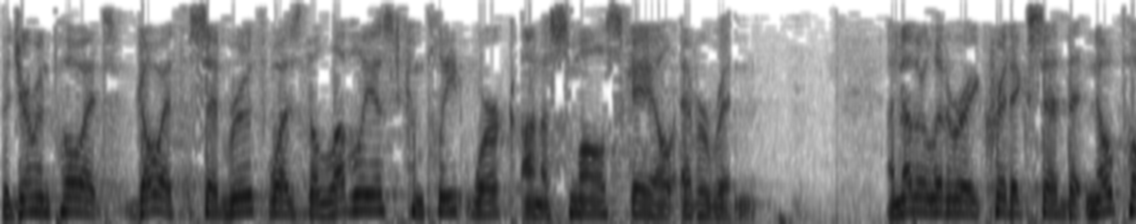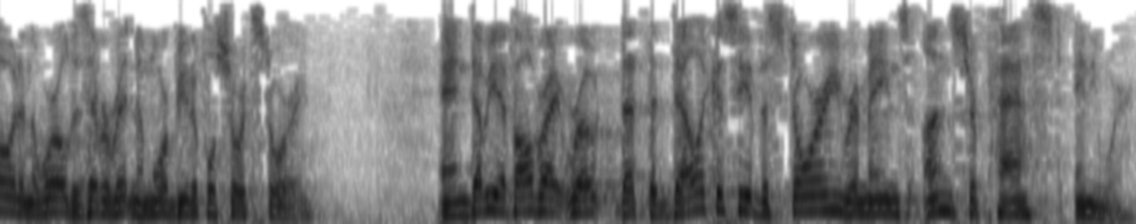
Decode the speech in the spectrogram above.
The German poet Goethe said Ruth was the loveliest complete work on a small scale ever written. Another literary critic said that no poet in the world has ever written a more beautiful short story. And W.F. Albright wrote that the delicacy of the story remains unsurpassed anywhere.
